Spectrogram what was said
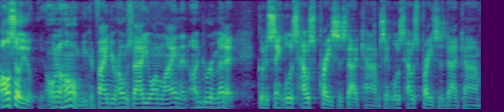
Also, you own a home. You can find your home's value online in under a minute. Go to stlouishouseprices.com, stlouishouseprices.com.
